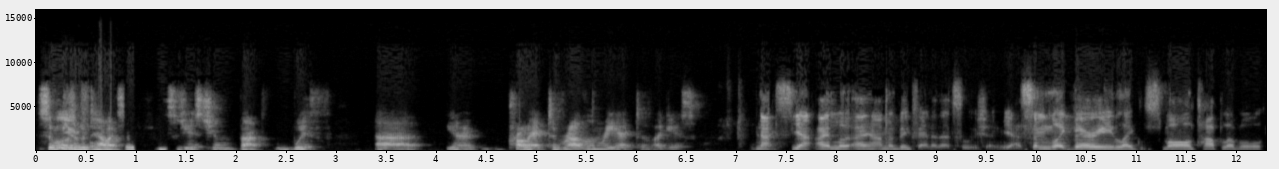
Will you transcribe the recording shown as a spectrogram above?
Similar to the Beautiful. Solution suggestion, but with uh, you know proactive rather than reactive, I guess. Nice. Yeah, I, lo- I I'm a big fan of that solution. Yeah, some like very like small top level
